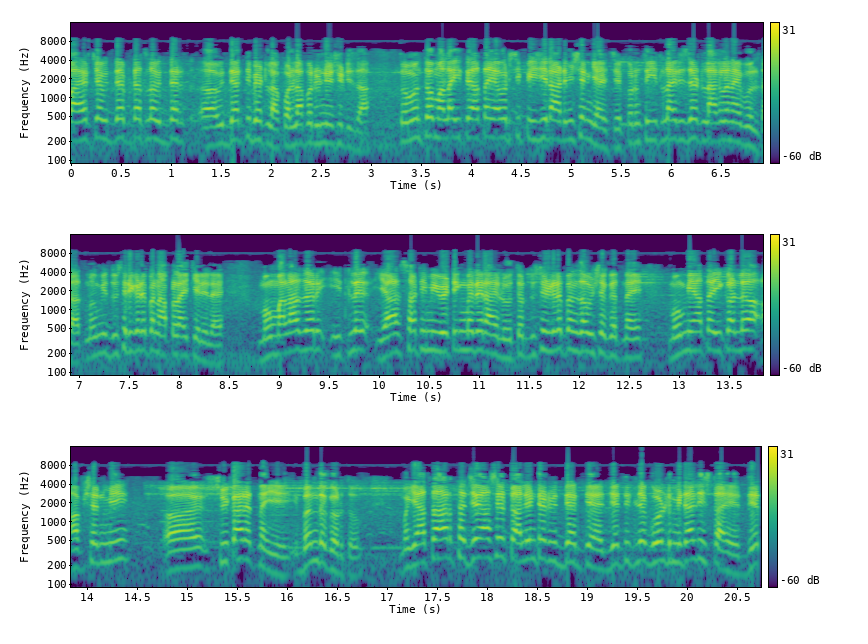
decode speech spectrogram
बाहेरच्या विद्यापीठातला विद्यार्थी विद्यार्थी भेटला कोल्हापूर युनिव्हर्सिटीचा तो म्हणतो मला इथे आता यावर्षी पीजीला ऍडमिशन घ्यायचे परंतु इथला रिझल्ट लागला नाही बोलतात. मग मी दुसरीकडे पण अप्लाय केलेला आहे. मग मला जर इथले यासाठी मी वेटिंगमध्ये राहिलो तर दुसरीकडे पण जाऊ शकत नाही. मग मी आता इकडलं ऑप्शन मी स्वीकारत नाहीये बंद करतो. मग याचा अर्थ जे असे टॅलेंटेड विद्यार्थी आहेत जे तिथले गोल्ड मेडलिस्ट आहेत जे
